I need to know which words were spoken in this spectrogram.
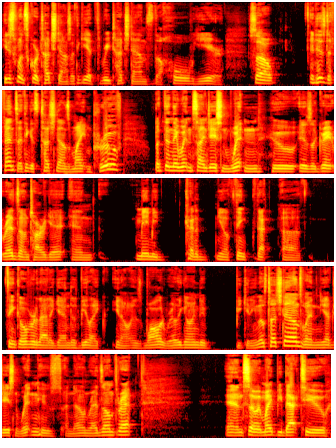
He just wouldn't score touchdowns. I think he had three touchdowns the whole year. So, in his defense, I think his touchdowns might improve. But then they went and signed Jason Witten, who is a great red zone target, and made me kind of you know think that uh, think over that again to be like, you know, is Waller really going to be getting those touchdowns when you have Jason Witten, who's a known red zone threat? And so it might be back to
